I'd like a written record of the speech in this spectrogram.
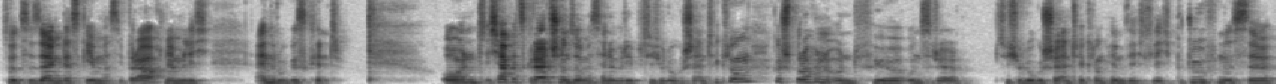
sozusagen das geben, was sie braucht, nämlich ein ruhiges Kind. Und ich habe jetzt gerade schon so ein bisschen über die psychologische Entwicklung gesprochen und für unsere psychologische Entwicklung hinsichtlich Bedürfnisse,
